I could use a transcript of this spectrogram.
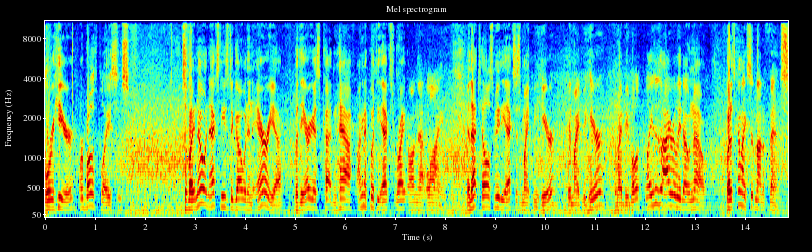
or here, or both places. So if I know an X needs to go in an area, but the area is cut in half, I'm going to put the X right on that line. And that tells me the X's might be here, they might be here, they might be both places, I really don't know. But it's kind of like sitting on a fence.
